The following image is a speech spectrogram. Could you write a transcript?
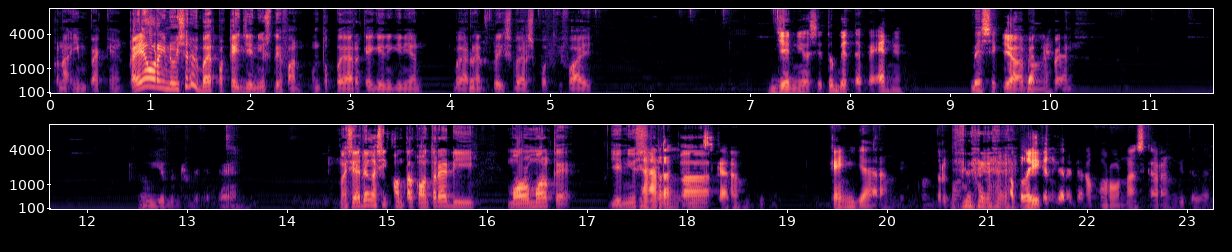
kena impactnya. Kayaknya orang Indonesia lebih banyak pakai Genius Devan untuk bayar kayak gini-ginian. Bayar Hmm. Netflix bayar Spotify. Genius itu BTPN ya? Basic ya BTPN oh iya bener BTPN masih ada nggak sih counter-counternya di mall-mall kayak Genius jarang suka- ya sekarang. Kayaknya jarang deh counter counter apalagi kan gara-gara corona sekarang gitu kan.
